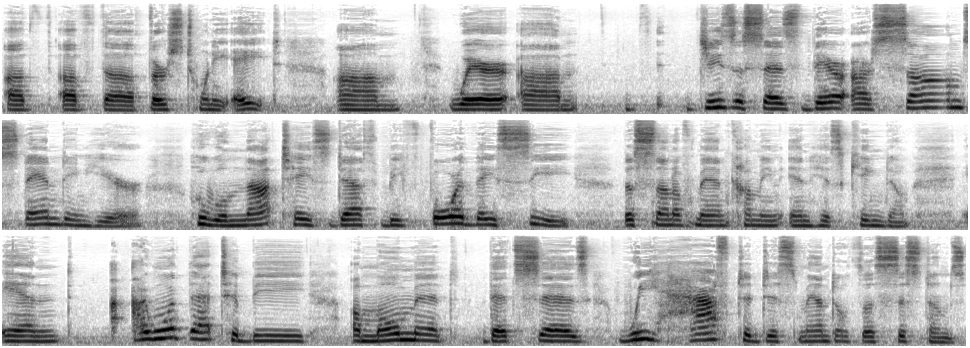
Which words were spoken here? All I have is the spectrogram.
of, of the verse 28, um, where um, Jesus says, There are some standing here who will not taste death before they see the Son of Man coming in his kingdom. And I want that to be a moment that says we have to dismantle the systems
